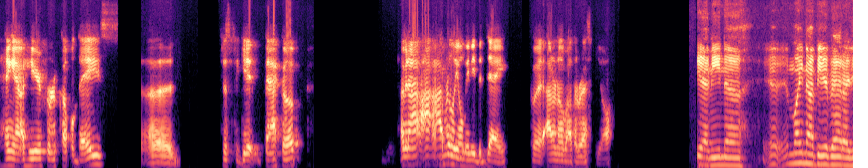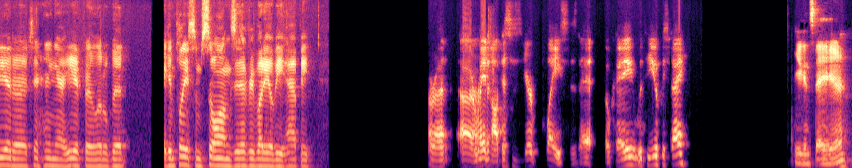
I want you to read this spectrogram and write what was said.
hang out here for a couple days, uh, just to get back up. I mean, I, I I really only need a day, but I don't know about the rest of y'all. Yeah, I mean, uh, it, it might not be a bad idea to to hang out here for a little bit. I can play some songs, and everybody will be happy. All right, uh, Reidoth, this is your place. Is that okay with you if we stay? You can stay here.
